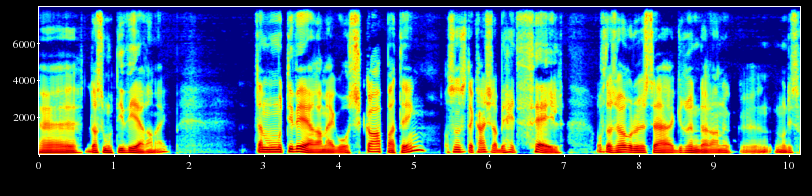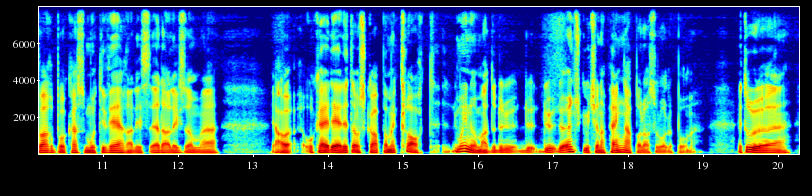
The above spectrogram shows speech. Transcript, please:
Eh, det som motiverer meg. Det motiverer meg å skape ting, og så syns jeg kanskje det blir helt feil. Ofte så hører du disse gründerne, eh, når de svarer på hva som motiverer dem, er det liksom eh, ja, ok, det er dette å skape, men klart, du må innrømme at du, du, du, du ønsker jo å tjene penger på det som du holder på med. Jeg tror, eh,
